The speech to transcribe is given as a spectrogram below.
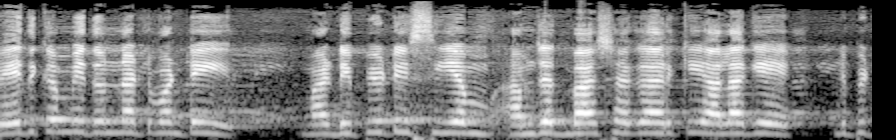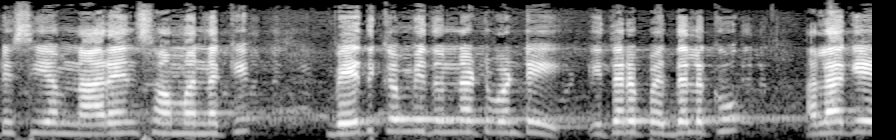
వేదిక మీద ఉన్నటువంటి మా డిప్యూటీ సీఎం అంజద్ బాషా గారికి అలాగే డిప్యూటీ సీఎం నారాయణ స్వామన్నకి వేదిక మీద ఉన్నటువంటి ఇతర పెద్దలకు అలాగే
